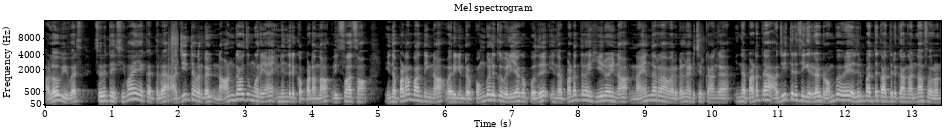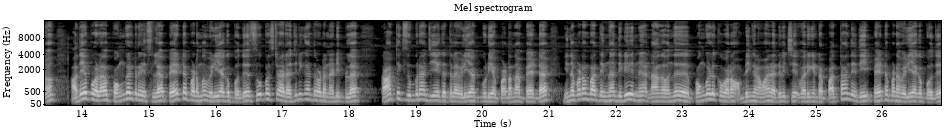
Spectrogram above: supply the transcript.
ஹலோ வியூவர்ஸ் சிறுத்தை சிவா இயக்கத்தில் அஜித் அவர்கள் நான்காவது முறையாக இணைந்திருக்க படம் தான் விஸ்வாசம். இந்த படம் பார்த்தீங்கன்னா வருகின்ற பொங்கலுக்கு வெளியாக போது இந்த படத்தில் ஹீரோயினா நயன்தாரா அவர்கள் நடிச்சிருக்காங்க. இந்த படத்தை அஜித் ரசிகர்கள் ரொம்பவே எதிர்பார்த்து காத்திருக்காங்கன்னு தான் சொல்லணும். அதே போல் பொங்கல் ரேஸில் பேட்ட படமும் வெளியாக போது சூப்பர் ஸ்டார் ரஜினிகாந்தோட நடிப்பில் கார்த்திக் சுப்ராஜ் இயக்கத்தில் வெளியாகக்கூடிய படம் தான் பேட்டை. இந்த படம் பார்த்தீங்கன்னா திடீர்னு நாங்கள் வந்து பொங்கலுக்கு வரோம் அப்படிங்கிற மாதிரி அறிவிச்சு வருகின்ற பத்தாம் தேதி பேட்டை படம் வெளியாக போது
